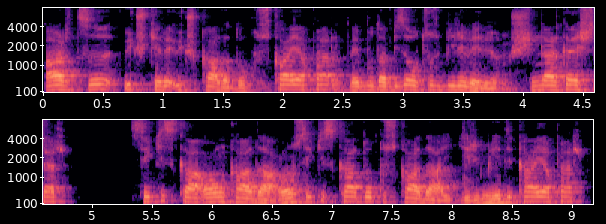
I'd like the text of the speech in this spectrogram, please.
Artı 3 kere 3K da 9K yapar. Ve bu da bize 31'i veriyormuş. Şimdi arkadaşlar 8K 10K daha 18K 9K daha 27K yapar.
